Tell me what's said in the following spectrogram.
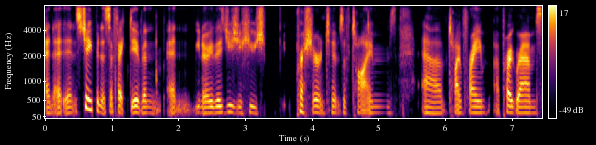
and, and it's cheap and it's effective, and and you know, there's usually huge pressure in terms of times, um, time frame uh, programs.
